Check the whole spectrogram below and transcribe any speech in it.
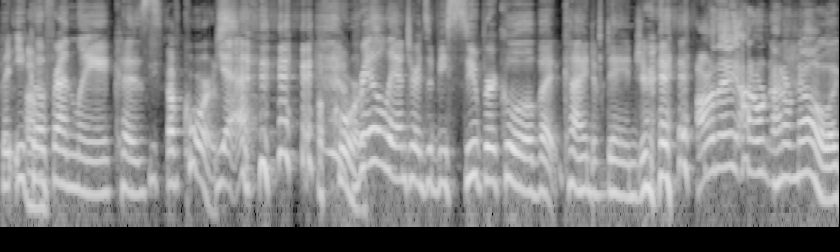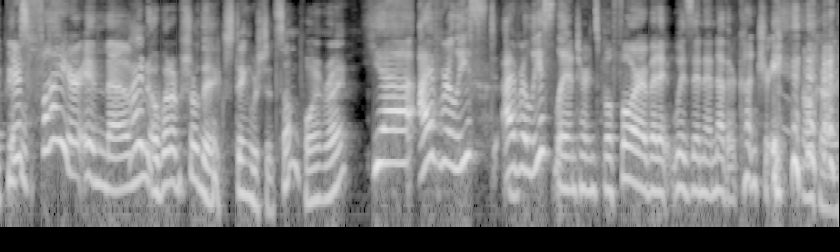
But eco-friendly because Of course. yeah, Of course. real lanterns would be super cool but kind of dangerous. Are they? I don't I don't know. Like people There's fire in them. I know, but I'm sure they extinguished at some point, right? Yeah, I've released I've released lanterns before, but it was in another country. Okay.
